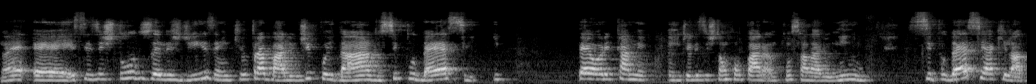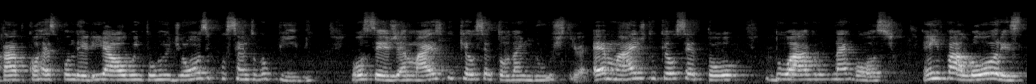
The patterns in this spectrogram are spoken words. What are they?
Né? É, esses estudos eles dizem que o trabalho de cuidado, se pudesse, e teoricamente eles estão comparando com o salário mínimo, se pudesse ser aquilatado, corresponderia a algo em torno de 11% do PIB. Ou seja, é mais do que o setor da indústria, é mais do que o setor do agronegócio. Em valores,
